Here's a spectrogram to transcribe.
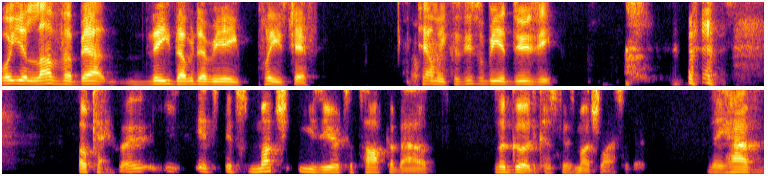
what you love about the WWE, please, Jeff. Tell me, because this will be a doozy. okay uh, it's it's much easier to talk about the good because there's much less of it they have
